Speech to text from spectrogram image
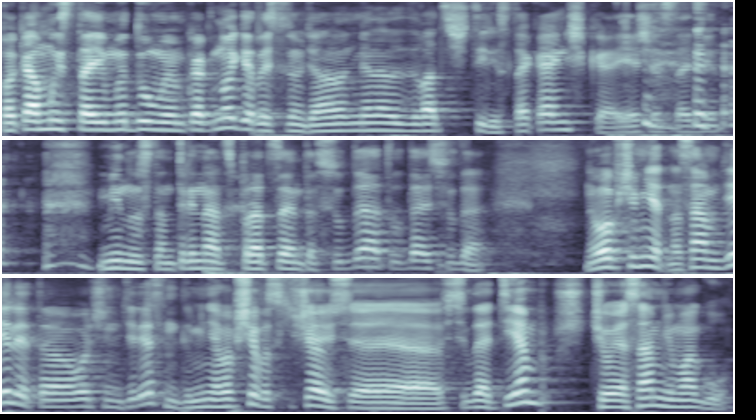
Пока мы стоим и думаем, как ноги растянуть. Она, мне надо 24 стаканчика, а я сейчас один. Минус там 13% сюда, туда, сюда. Ну, в общем, нет, на самом деле это очень интересно. Для меня вообще восхищаюсь э, всегда тем, чего я сам не могу.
